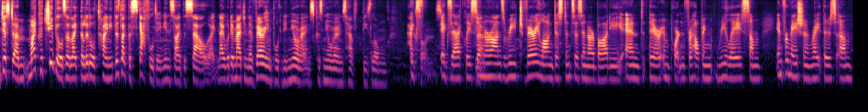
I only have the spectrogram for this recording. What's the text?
Just um, microtubules are like the little tiny, there's like the scaffolding inside the cell, right? And I would imagine they're very important in neurons because neurons have these long axons. Exactly. So yeah. neurons reach very long distances in our body, and they're important for helping relay some information. Right? There's um,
